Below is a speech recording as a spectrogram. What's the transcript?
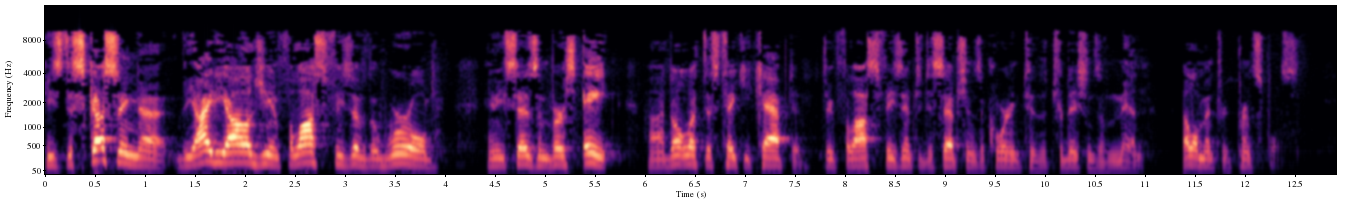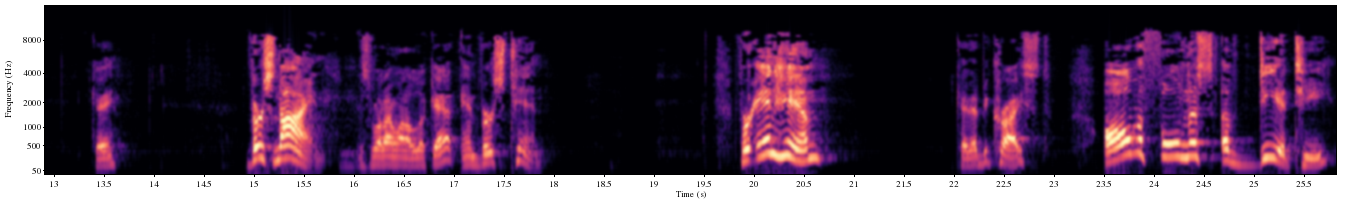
He's discussing uh, the ideology and philosophies of the world, and he says in verse 8, uh, Don't let this take you captive through philosophies, empty deceptions, according to the traditions of men. Elementary principles. Okay? Verse 9 is what I want to look at, and verse 10. For in him, okay, that'd be Christ, all the fullness of deity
